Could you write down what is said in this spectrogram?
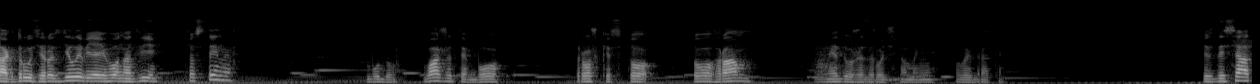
Так, друзі, розділив я його на дві частини. Буду важити, бо Трошки 100, 100 грам. Не дуже зручно мені вибрати. 60,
